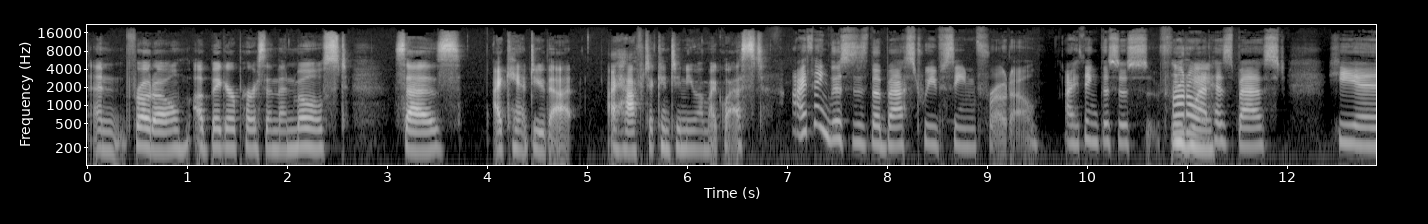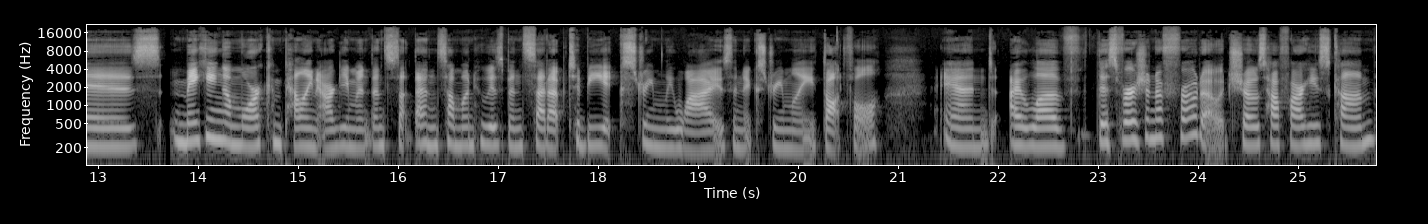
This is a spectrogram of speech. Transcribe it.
And Frodo, a bigger person than most, says, I can't do that. I have to continue on my quest. I think this is the best we've seen Frodo. I think this is Frodo mm-hmm. at his best. He is making a more compelling argument than than someone who has been set up to be extremely wise and extremely thoughtful. And I love this version of Frodo. It shows how far he's come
